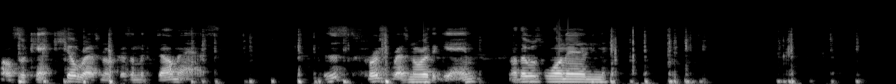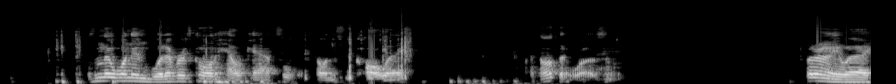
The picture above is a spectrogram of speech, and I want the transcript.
Also can't kill Reznor because I'm a dumbass. Is this the first Reznor of the game? Oh, there was one in... Wasn't there one in whatever it's called, Hell Castle? Hell oh, in the Hallway? I thought there was. But anyway,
